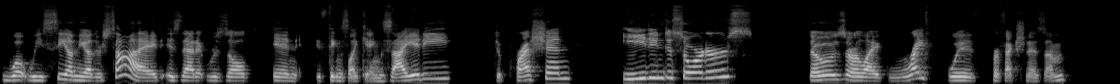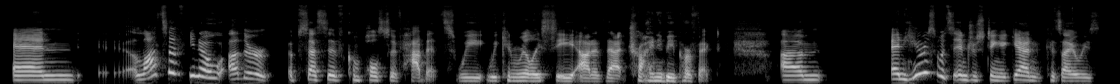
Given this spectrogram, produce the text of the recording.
what we see on the other side is that it results in things like anxiety, depression, eating disorders. Those are like rife with perfectionism and uh, lots of you know other obsessive compulsive habits we we can really see out of that trying to be perfect um, and here's what's interesting again because i always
